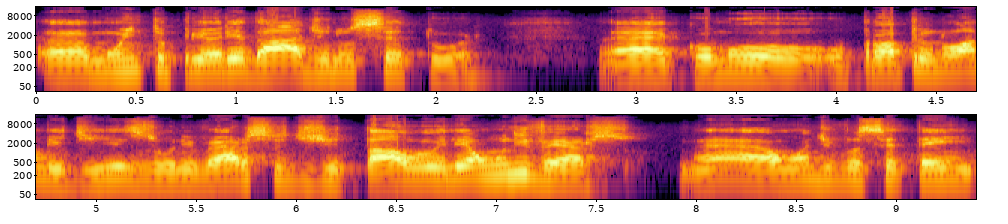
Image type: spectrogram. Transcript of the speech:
uh, muito prioridade no setor. É, como o próprio nome diz, o universo digital, ele é um universo, né, onde você tem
